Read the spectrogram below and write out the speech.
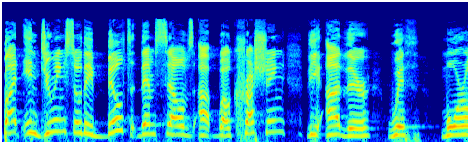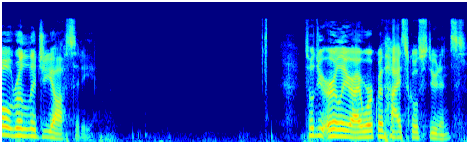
But in doing so, they built themselves up while crushing the other with moral religiosity. I told you earlier, I work with high school students.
